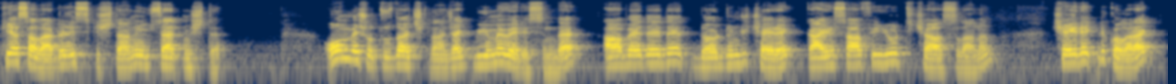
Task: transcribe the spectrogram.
piyasalarda risk iştahını yükseltmişti. 15.30'da açıklanacak büyüme verisinde ABD'de 4. çeyrek gayri safi yurt içi hasılanın çeyreklik olarak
